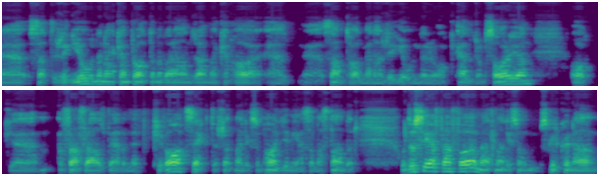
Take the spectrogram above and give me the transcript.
eh, så att regionerna kan prata med varandra, man kan ha eh, samtal mellan regioner och äldreomsorgen och framförallt även med privat sektor så att man liksom har gemensamma standard. Och då ser jag framför mig att man liksom skulle kunna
